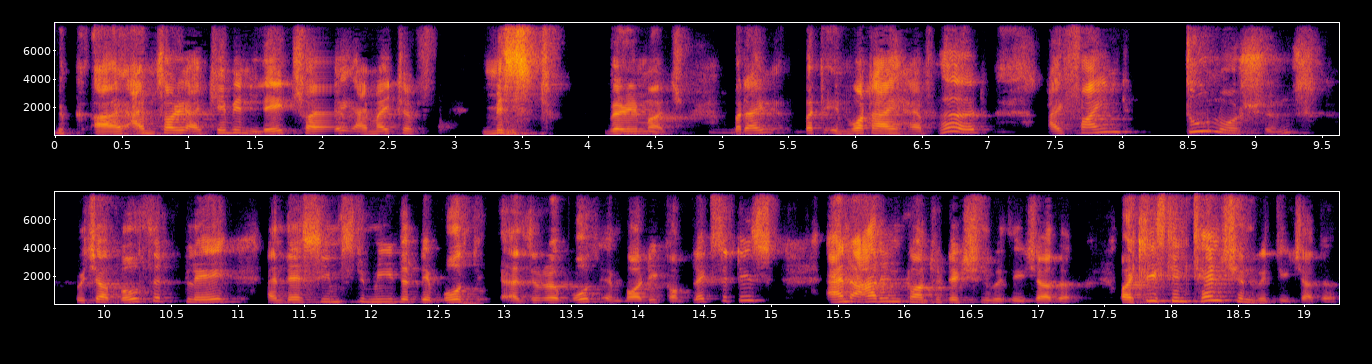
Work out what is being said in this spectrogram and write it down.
look, I, am sorry, I came in late, so I, I might have missed very much. But I, but in what I have heard, I find two notions which are both at play, and there seems to me that they both, as they were, both embody complexities and are in contradiction with each other or at least in tension with each other.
